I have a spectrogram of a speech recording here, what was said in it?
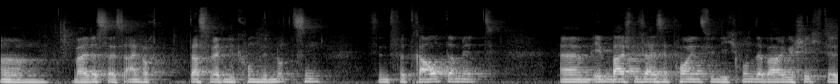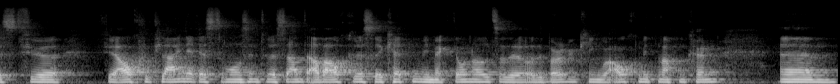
Ähm, weil das heißt einfach, das werden die Kunden nutzen, sind vertraut damit. Ähm, eben beispielsweise Points finde ich wunderbare Geschichte, ist für, für auch für kleine Restaurants interessant, aber auch größere Ketten wie McDonald's oder, oder Burger King, wo auch mitmachen können, ähm,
